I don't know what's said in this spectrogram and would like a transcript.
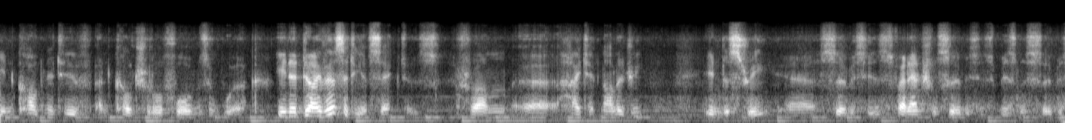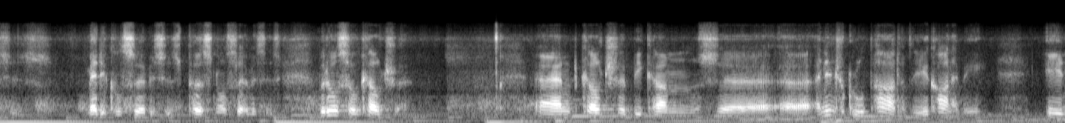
in cognitive and cultural forms of work in a diversity of sectors from uh, high technology, industry, uh, services, financial services, business services, medical services, personal services, but also culture. And culture becomes uh, uh, an integral part of the economy in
